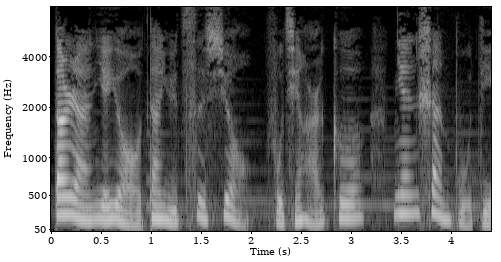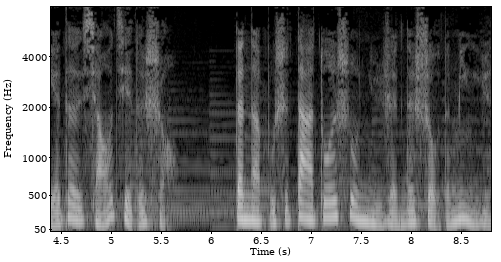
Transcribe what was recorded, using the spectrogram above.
当然，也有耽于刺绣、抚琴儿歌、拈扇补蝶的小姐的手，但那不是大多数女人的手的命运，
